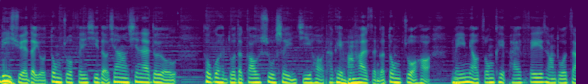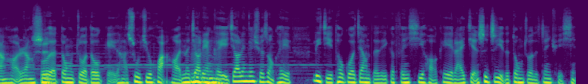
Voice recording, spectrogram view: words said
力学的，有动作分析的，像现在都有。透过很多的高速摄影机哈，它可以帮嗯哼它的整个动作哈，每一秒钟可以拍非常多张哈，让所有的动作都给它数据化哈。那教练可以，教练跟选手可以立即透过这样子的一个分析哈，可以来检视自己的动作的正确性。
